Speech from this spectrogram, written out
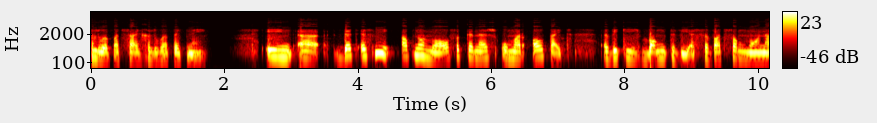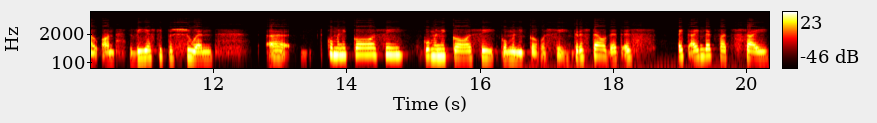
geloop wat sy geloop het nie. En uh dit is nie abnormaal vir kinders om maar altyd 'n bietjie bang te wees vir wat vang maar nou aan, wie is die persoon? Uh kommunikasie, kommunikasie, kommunikasie. Christel, dit is uiteindelik wat sy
